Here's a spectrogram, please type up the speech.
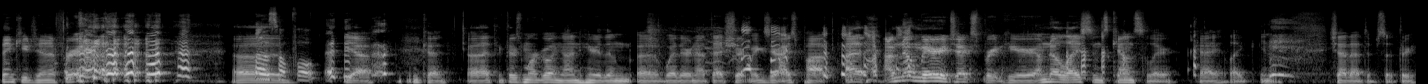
Thank you, Jennifer. that Uh, was helpful. yeah. Okay. Uh, I think there's more going on here than uh, whether or not that shirt makes your eyes pop. I, I'm no marriage expert here. I'm no licensed counselor. Okay. Like, you know, shout out to episode three.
